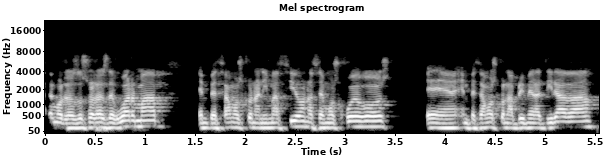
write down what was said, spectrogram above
hacemos las dos horas de warm-up, empezamos con animación, hacemos juegos, empezamos con la primera tirada.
